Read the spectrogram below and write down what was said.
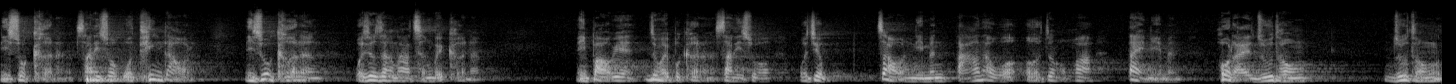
你说可能，上帝说：“我听到了。”你说可能，我就让它成为可能。你抱怨认为不可能，上帝说我就照你们达到我耳中的话带你们。后来如同如同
